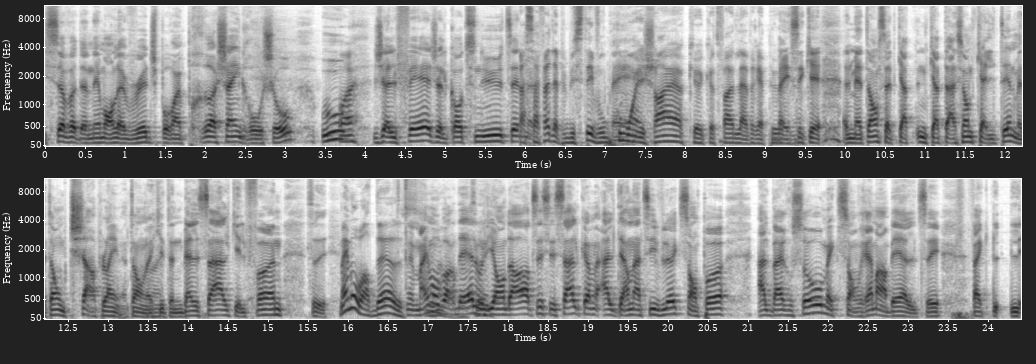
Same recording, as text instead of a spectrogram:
puis ça va donner mon leverage pour un prochain gros show, ou Ouais. je le fais, je le continue. Parce que ça fait de la publicité vaut beaucoup Ben- moins cher que, que de faire de la vraie pub. Ben, c'est que, admettons, cette cap- une captation de qualité, mettons, au petit Champlain, mettons, là, qui est une belle salle, qui est le fun. Même au bordel. Même au bordel, au. Lion d'Or, tu sais, ces salles comme alternatives-là qui sont pas Albert Rousseau, mais qui sont vraiment belles, tu sais. Fait que le,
